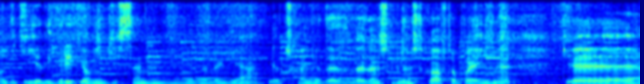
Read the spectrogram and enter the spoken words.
ότι και για την Κρήτη ο Μίκης ήταν η ιδεολογία για τους Χανιώτες, δηλαδή ήταν συγκλονιστικό αυτό που έγινε. Και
